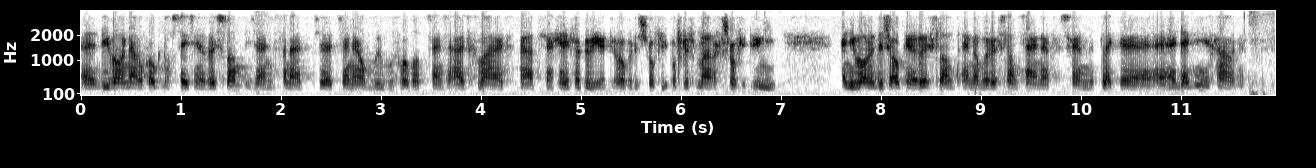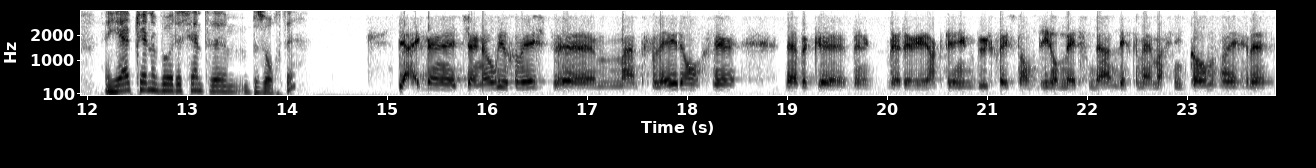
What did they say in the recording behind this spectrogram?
Uh, die wonen namelijk ook nog steeds in Rusland. Die zijn vanuit uh, Tsjernobyl bijvoorbeeld zijn ze uitgewaaid. Nou, zijn geëvacueerd over de, Sovjet, over de voormalige Sovjet-Unie. En die wonen dus ook in Rusland. En op Rusland zijn er verschillende plekken uh, herdenkingen gehouden. En jij hebt Tsjernobyl recent bezocht, hè? Ja, ik ben in Tsjernobyl geweest, een maand geleden ongeveer. Daar heb ik, ben ik bij de reactor in de buurt geweest, dan 300 meter vandaan. Dichter mij mag je niet komen vanwege de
